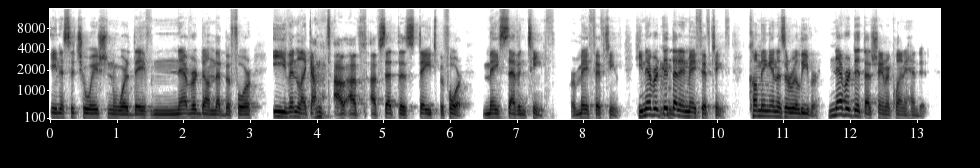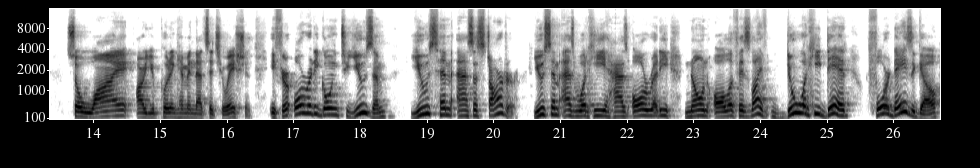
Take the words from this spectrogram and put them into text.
in a situation where they've never done that before. Even like I'm, I've I've set the dates before May 17th or May 15th. He never did mm-hmm. that in May 15th. Coming in as a reliever, never did that. Shane McClanahan did. So why are you putting him in that situation? If you're already going to use him, use him as a starter. Use him as what he has already known all of his life. Do what he did four days ago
